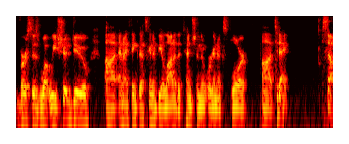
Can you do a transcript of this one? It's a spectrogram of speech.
versus what we should do, uh, and I think that's going to be a lot of the tension that we're going to explore uh, today. So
